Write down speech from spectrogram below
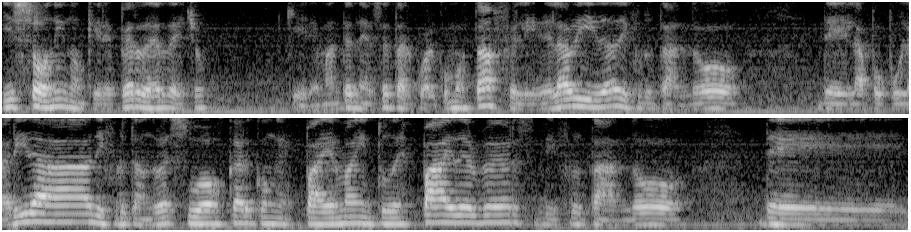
Y Sony no quiere perder, de hecho quiere mantenerse tal cual como está, feliz de la vida, disfrutando de la popularidad, disfrutando de su Oscar con Spider-Man Into the Spider-Verse, disfrutando de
